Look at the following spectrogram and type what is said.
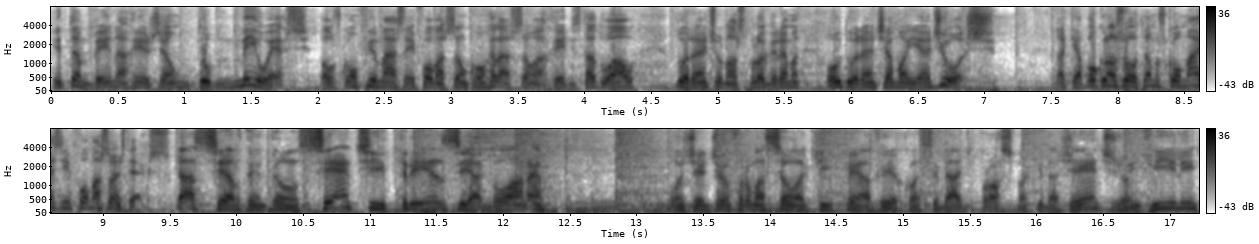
e também na região do meio-oeste. Vamos confirmar essa informação com relação à rede estadual durante o nosso programa ou durante a manhã de hoje. Daqui a pouco nós voltamos com mais informações, Tex. Tá certo, então. 7 e 13 agora. Bom, gente, uma informação aqui que tem a ver com a cidade próxima aqui da gente, Joinville.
